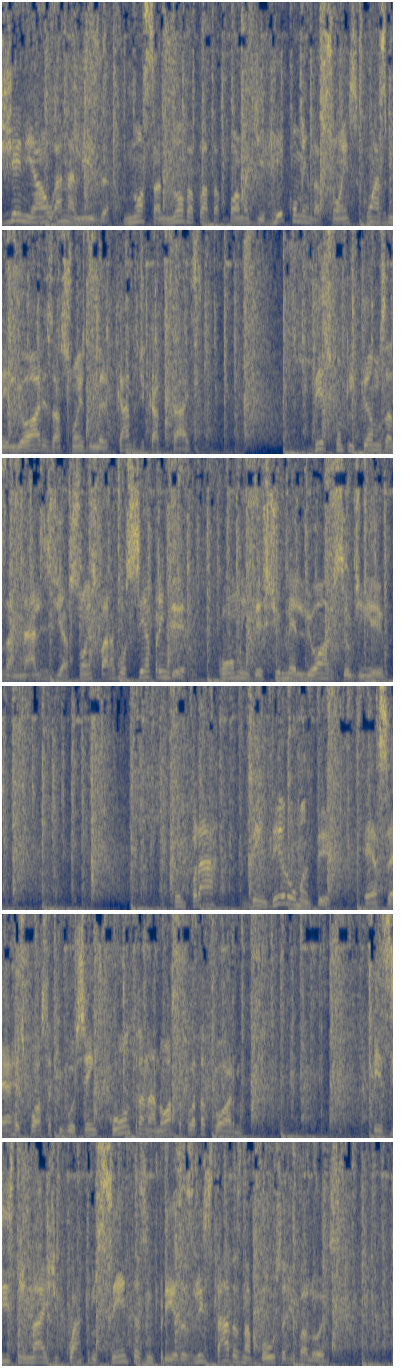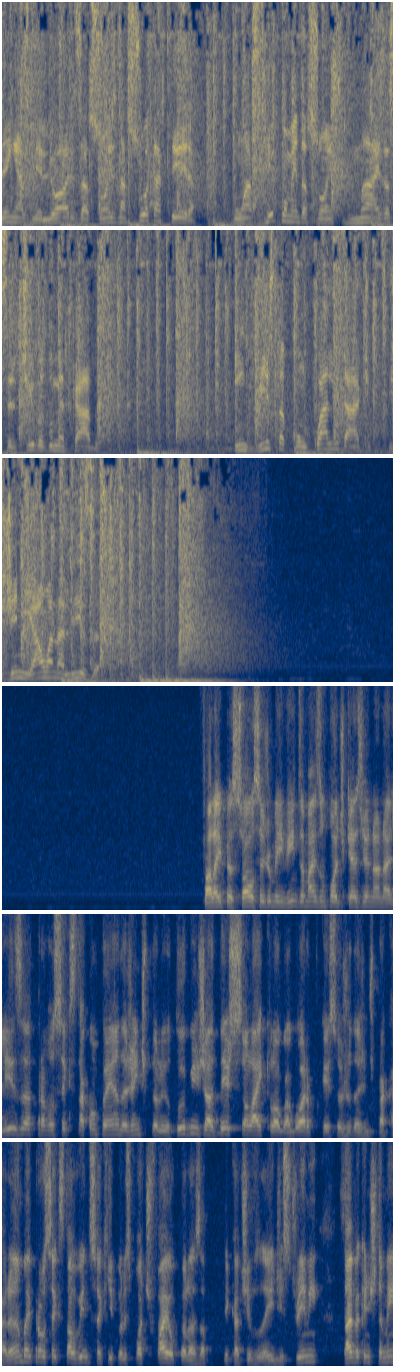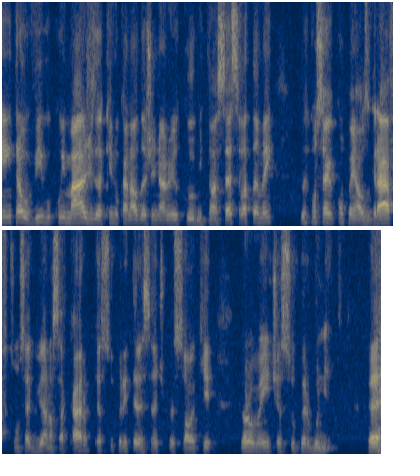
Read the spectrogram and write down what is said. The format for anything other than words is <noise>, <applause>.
Genial Analisa, nossa nova plataforma de recomendações com as melhores ações do mercado de capitais. Descomplicamos as análises de ações para você aprender como investir melhor o seu dinheiro. Comprar, vender ou manter? Essa é a resposta que você encontra na nossa plataforma. Existem mais de 400 empresas listadas na Bolsa de Valores. Tem as melhores ações na sua carteira, com as recomendações mais assertivas do mercado. Invista com qualidade. Genial Analisa. Fala aí, pessoal, sejam bem-vindos a mais um podcast de Analisa. Para você que está acompanhando a gente pelo YouTube, já deixe seu like logo agora, porque isso ajuda a gente pra caramba. E para você que está ouvindo isso aqui pelo Spotify ou pelos aplicativos aí de streaming, saiba que a gente também entra ao vivo com imagens aqui no canal da Genial no YouTube. Então acesse lá também, você consegue acompanhar os gráficos, consegue ver a nossa cara, que é super interessante. O pessoal aqui normalmente é super bonito. <laughs> É,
